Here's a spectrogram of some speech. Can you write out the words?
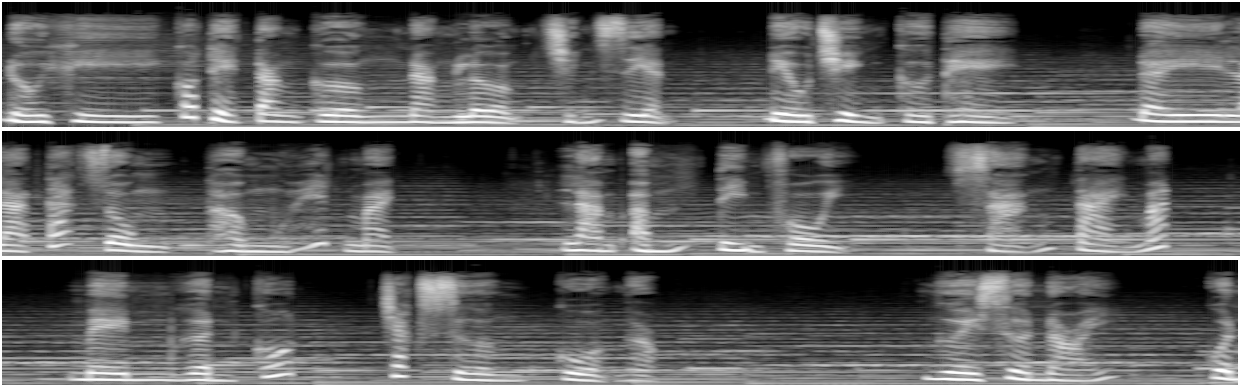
đôi khi có thể tăng cường năng lượng chính diện, điều chỉnh cơ thể. Đây là tác dụng thông huyết mạch, làm ấm tim phổi, sáng tài mắt, mềm gần cốt, chắc xương của ngọc. Người xưa nói, quân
